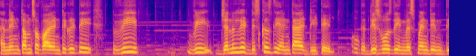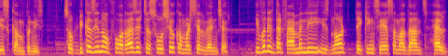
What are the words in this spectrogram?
and in terms of our integrity, we we generally discuss the entire detail that this was the investment in these companies so because you know for us it's a socio-commercial venture even if that family is not taking Share Samadhan's help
